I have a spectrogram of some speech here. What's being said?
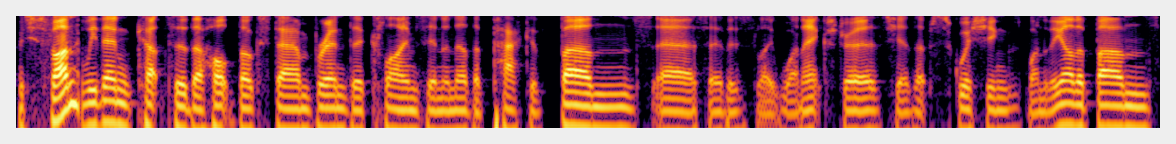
Which is fun. We then cut to the hot dog stand. Brenda climbs in another pack of buns. Uh, so there's like one extra. She ends up squishing one of the other buns.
